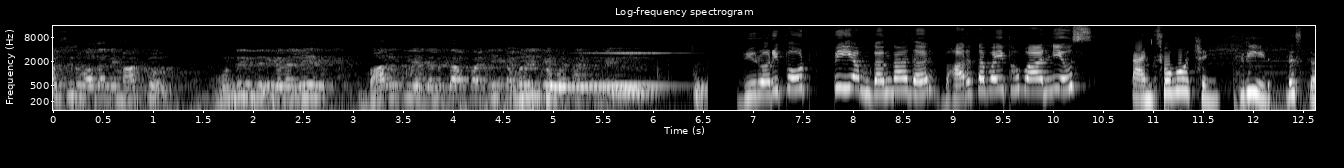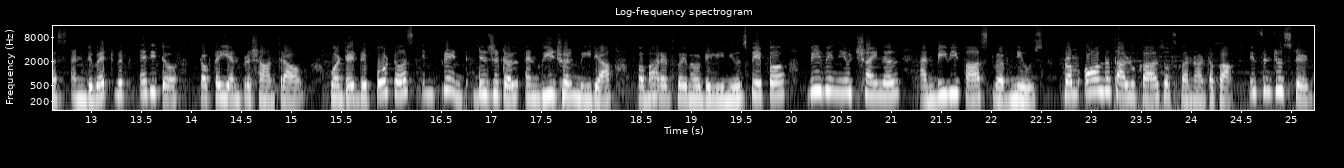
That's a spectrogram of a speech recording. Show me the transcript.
ಆಶೀರ್ವಾದ, ನಿಮ್ಮ ಹಕ್ಕು ಮುಂದಿನ ದಿನಗಳಲ್ಲಿ ಭಾರತೀಯ ಜನತಾ ಪಾರ್ಟಿ ಕಮಲಕ್ಕೆ ಓಟ್ ಹಾಕಬೇಕು bureau report PM Gangadhar Bharata Vaibhava news Thanks for watching. Read, discuss, and debate with editor Dr. Yan Prashant Rao. Wanted reporters in print, digital, and visual media for Bharat Vaibhav Daily Newspaper, BV News Channel, and BV Fast Web News from all the talukas of Karnataka. If interested,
